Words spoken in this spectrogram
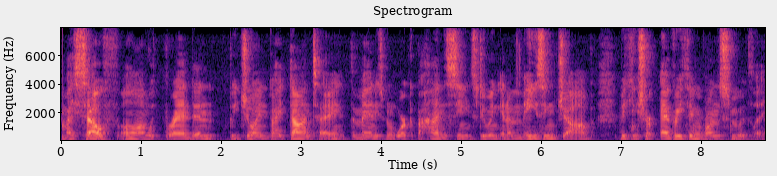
Myself, along with Brandon, will be joined by Dante, the man who's been working behind the scenes doing an amazing job making sure everything runs smoothly.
